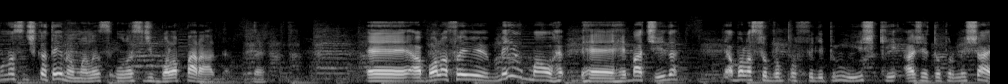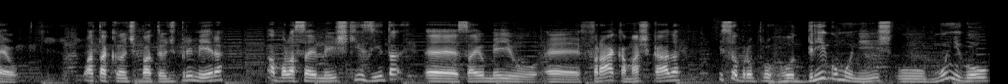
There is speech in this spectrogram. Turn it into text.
um lance de escanteio não, um lance, um lance de bola parada. Né? É, a bola foi meio mal re, é, rebatida e a bola sobrou para o Felipe Luiz, que ajeitou para o Michael. O atacante bateu de primeira, a bola saiu meio esquisita, é, saiu meio é, fraca, machucada, e sobrou para o Rodrigo Muniz, o Munigol,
